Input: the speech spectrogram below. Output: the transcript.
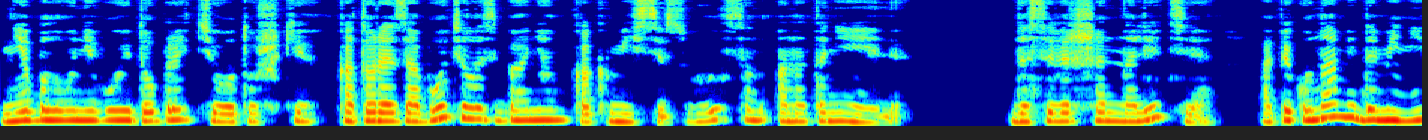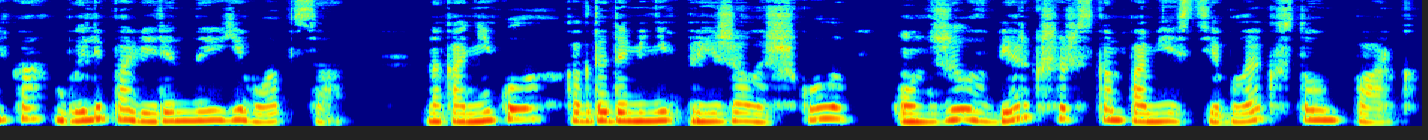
Не было у него и доброй тетушки, которая заботилась бы о нем, как миссис Уилсон о Натаниэле. До совершеннолетия опекунами Доминика были поверенные его отца. На каникулах, когда Доминик приезжал из школы, он жил в Беркширском поместье Блэкстоун-парк,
